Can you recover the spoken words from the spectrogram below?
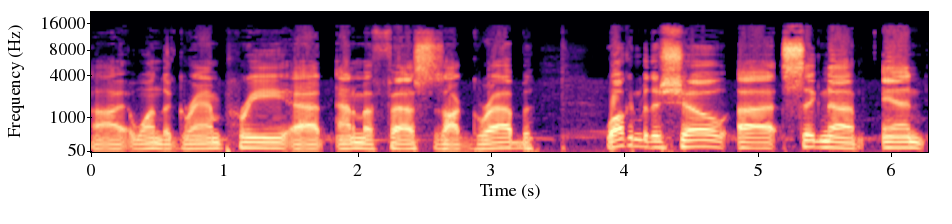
Uh, it won the Grand Prix at Animafest Zagreb. Welcome to the show, uh, Signe. And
